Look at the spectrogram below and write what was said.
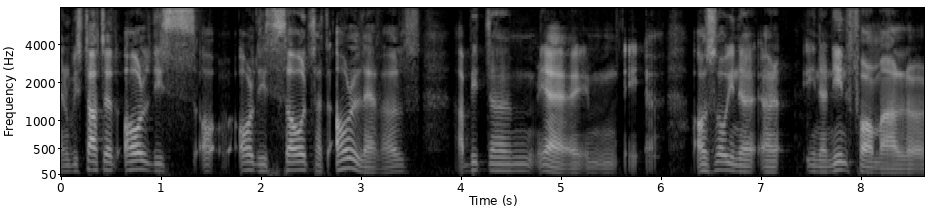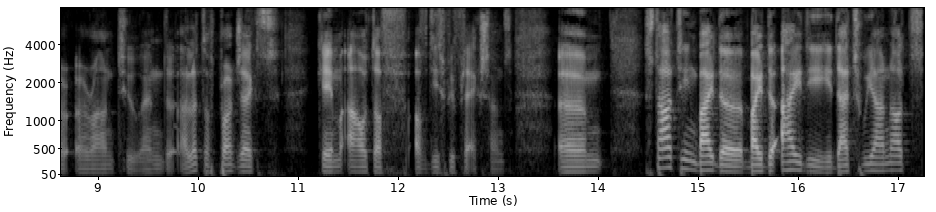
and we started all these all, these thoughts at all levels a bit, um, yeah, in, also in, a, uh, in an informal uh, around too. And a lot of projects came out of, of these reflections. Um, starting by the, by the idea that we are not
